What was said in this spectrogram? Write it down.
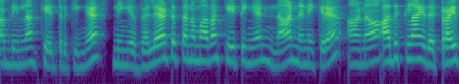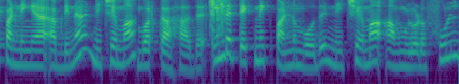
அப்படின்லாம் கேட்டிருக்கீங்க. நீங்கள் விளையாட்டுத்தனமாக தான் கேட்டீங்கன்னு நான் நினைக்கிறேன். ஆனால் அதுக்கெல்லாம் இதை ட்ரை பண்ணீங்க அப்படின்னா நிச்சயமாக ஒர்க் ஆகாது. இந்த டெக்னிக் பண்ணும்போது நிச்சயமா அவங்களோட ஃபுல்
